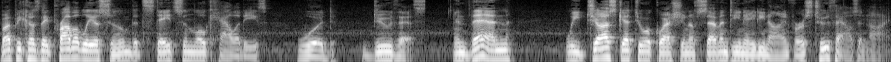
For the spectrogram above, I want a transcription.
but because they probably assumed that states and localities would do this. And then we just get to a question of 1789 versus 2009.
